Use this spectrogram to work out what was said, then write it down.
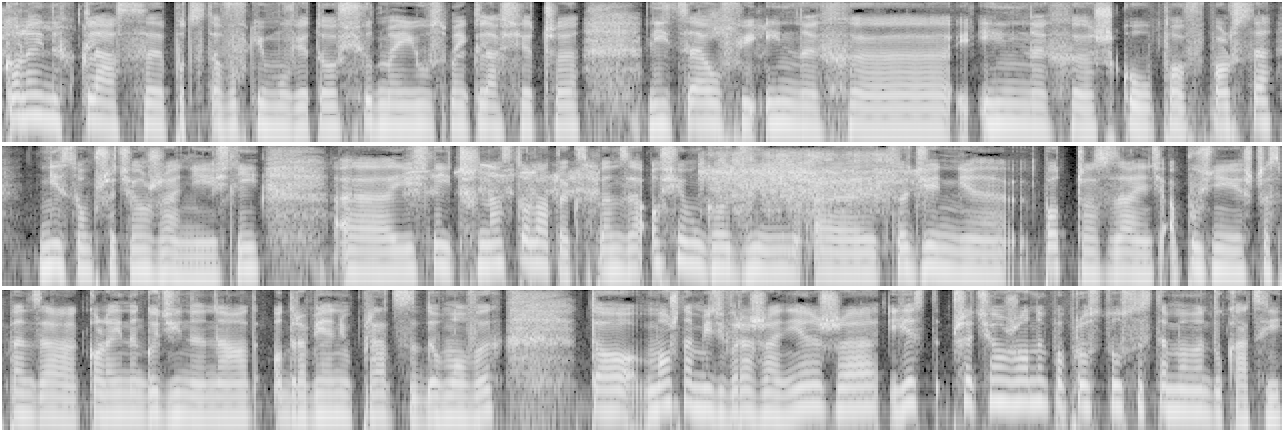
kolejnych klas podstawówki, mówię to o siódmej i ósmej klasie, czy liceów i innych, e, innych szkół w Polsce, nie są przeciążeni. Jeśli, e, jeśli 13-latek spędza 8 godzin e, codziennie podczas zajęć, a później jeszcze spędza kolejne godziny na odrabianiu prac domowych, to można mieć wrażenie, że jest przeciążony po prostu systemem edukacji.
